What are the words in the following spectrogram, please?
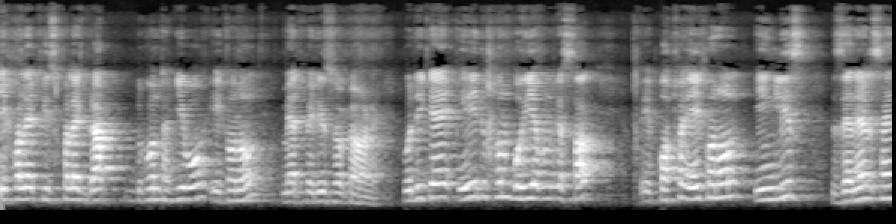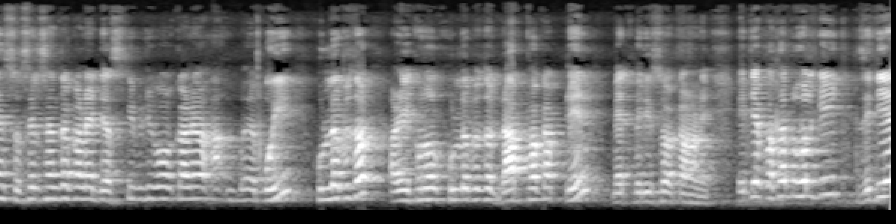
এইফালে পিছফালে গ্ৰাফ দুখন থাকিব এইখন হ'ল মেথমেটিক্সৰ কাৰণে। গতিকে এই দুখন বহি আপোনালোকে চাওক এই প্ৰথম এইখন হ'ল ইংলিছ জেনেৰেল ছায়েন্স ছ'চিয়েল ছায়েন্সৰ কাৰণে ডেছক্ৰিপটিভৰ কাৰণে বহি ষোল্ল পেজৰ আৰু এইখন হ'ল ষোল্ল পেজৰ গ্ৰাফ থকা প্লেইন মেথমেটিক্সৰ কাৰণে। এতিয়া কথাটো হ'ল কি যেতিয়া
